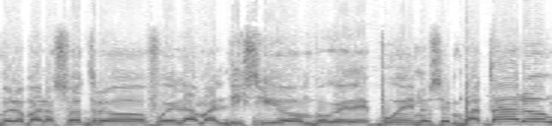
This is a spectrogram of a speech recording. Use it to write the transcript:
Pero para nosotros fue la maldición, porque después nos empataron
